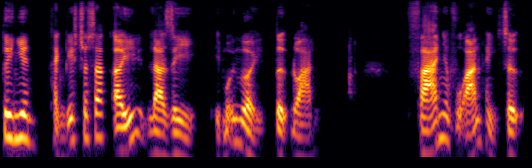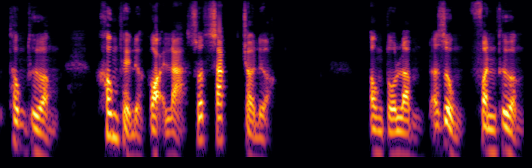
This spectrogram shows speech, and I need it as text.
Tuy nhiên, thành tích xuất sắc ấy là gì thì mỗi người tự đoán. Phá những vụ án hình sự thông thường không thể được gọi là xuất sắc cho được. Ông Tô Lâm đã dùng phần thưởng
